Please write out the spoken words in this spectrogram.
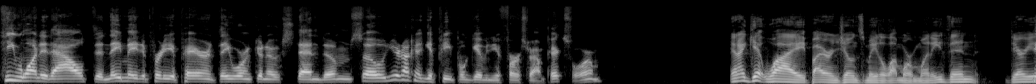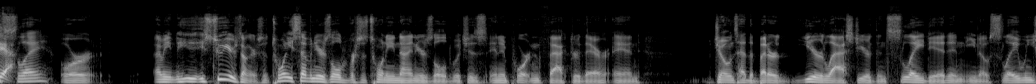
he wanted out, and they made it pretty apparent they weren't going to extend him. So you're not going to get people giving you first round picks for him. And I get why Byron Jones made a lot more money than Darius yeah. Slay. Or, I mean, he's two years younger, so 27 years old versus 29 years old, which is an important factor there. And Jones had the better year last year than Slay did, and you know Slay when you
